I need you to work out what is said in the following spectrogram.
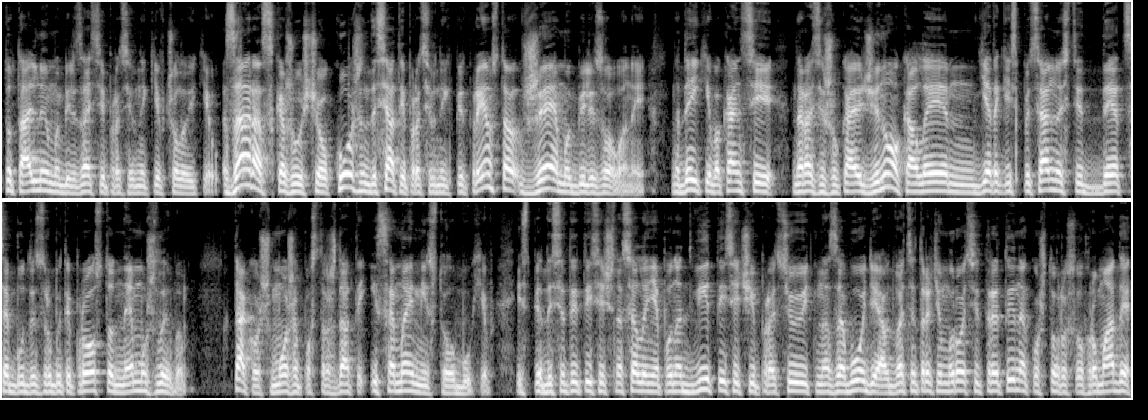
тотальної мобілізації працівників чоловіків. Зараз скажу, що кожен десятий працівник підприємства вже мобілізований. На деякі вакансії наразі шукають жінок, але є такі спеціальності, де це буде зробити просто неможливим. Також може постраждати і саме місто Обухів. Із 50 тисяч населення понад 2 тисячі працюють на заводі. А в 23-му році третина кошторису громади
